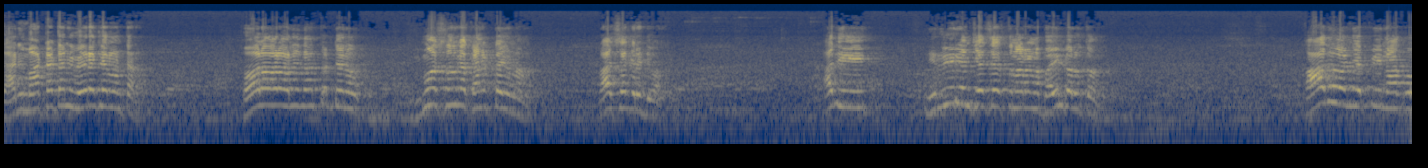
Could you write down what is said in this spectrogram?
దాన్ని మాట్లాడటానికి వేరే జనం ఉంటారు. పోలవరం అనే దాంతో నేను ఇమోషనల్గా కనెక్ట్ అయి ఉన్నాను. రాజశేఖర రెడ్డి వాళ్ళు. అది నిర్వీర్యం చేసేస్తున్నారన్న భయం కలుగుతుంది. కాదు అని చెప్పి నాకు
